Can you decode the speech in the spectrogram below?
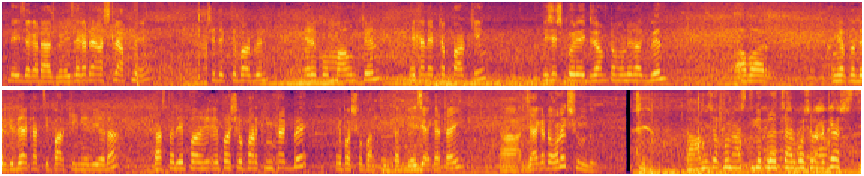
আপনি এই জায়গাটা আসবেন। এই জায়গাটায় আসলে আপনি সে দেখতে পারবেন এরকম মাউন্টেন এখানে একটা পার্কিং বিশেষ করে এই ড্রামটা মনে রাখবেন। আবার আমি আপনাদেরকে দেখাচ্ছি পার্কিং এরিয়াটা রাস্তার এপার এপাশেও পার্কিং থাকবে, এপাশেও পার্কিং থাকবে। এই জায়গাটাই, আর জায়গাটা অনেক সুন্দর। আমি যখন আজ থেকে প্রায় চার বছর আগে আসছি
